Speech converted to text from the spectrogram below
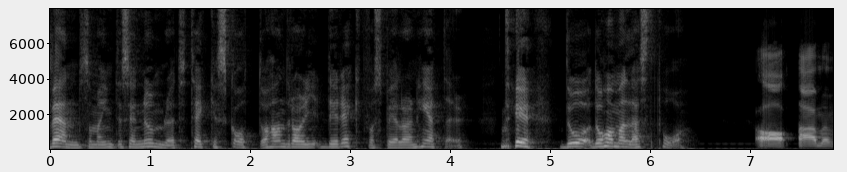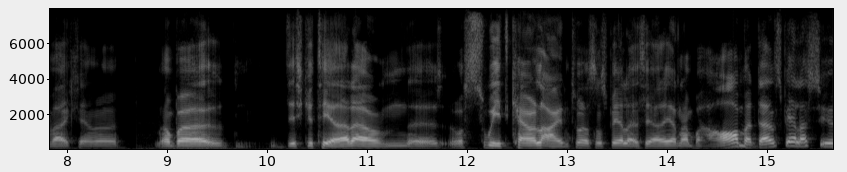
vänd så man inte ser numret täcker skott och han drar direkt vad spelaren heter. Det, då, då har man läst på. Ja, ja men verkligen. Man börjar diskutera där om eh, Sweet Caroline tror jag som spelades i arenan. Bara, ja, men den spelas ju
